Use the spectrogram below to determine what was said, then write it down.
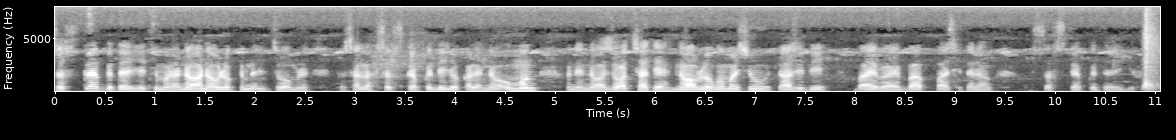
સબસ્ક્રાઈબ કરતા જેથી મારા નવા નવા વ્લોગ તમને જોવા મળે. તો ચાલો સબસ્ક્રાઈબ કરી દેજો. કાલે નવા ઉમંગ અને નવા જોત સાથે નવા વ્લોગમાં મળશું. ત્યાં સુધી બાય બાય બાપા સીતારામ. સબસ્ક્રાઈબ કરતા રહીજો.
